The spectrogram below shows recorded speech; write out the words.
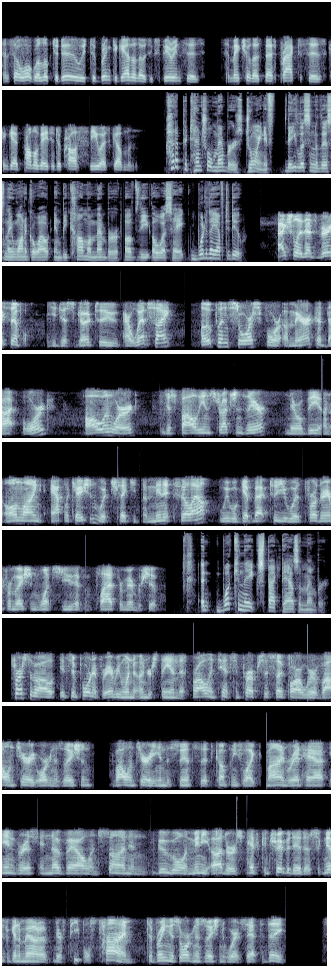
And so what we'll look to do is to bring together those experiences and make sure those best practices can get promulgated across the U.S. government. How do potential members join if they listen to this and they want to go out and become a member of the OSA? What do they have to do? Actually, that's very simple. You just go to our website, opensourceforamerica.org, all one word. Just follow the instructions there. There will be an online application which take you a minute to fill out. We will get back to you with further information once you have applied for membership. And what can they expect as a member? First of all, it's important for everyone to understand that for all intents and purposes, so far we're a voluntary organization. Voluntary in the sense that companies like mine, Red Hat, Ingres, and Novell, and Sun, and Google, and many others have contributed a significant amount of their people's time to bring this organization to where it's at today.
